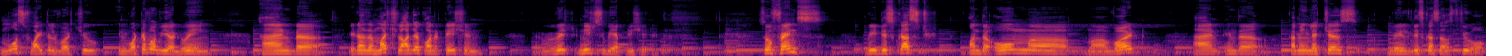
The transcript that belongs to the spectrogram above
most vital virtue in whatever we are doing, and uh, it has a much larger connotation which needs to be appreciated. So, friends, we discussed on the Om uh, uh word, and in the coming lectures, we'll discuss a few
